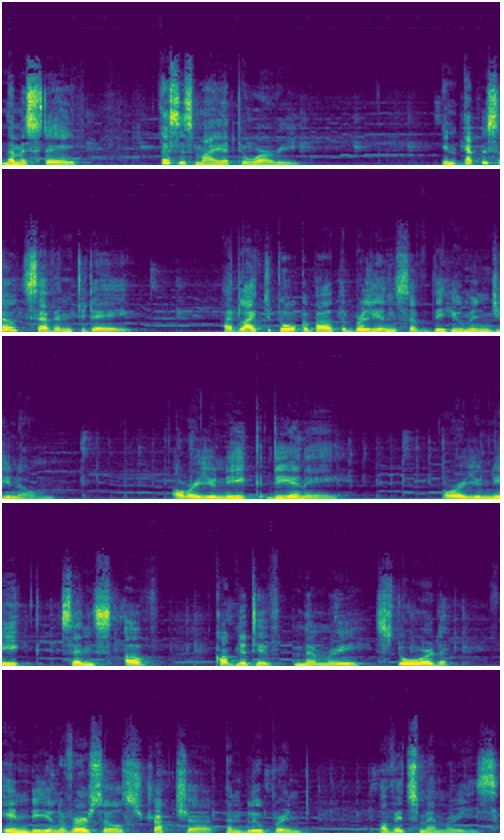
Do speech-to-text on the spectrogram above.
Namaste. This is Maya Tiwari. In episode 7 today, I'd like to talk about the brilliance of the human genome, our unique DNA, our unique sense of cognitive memory stored in the universal structure and blueprint of its memories.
